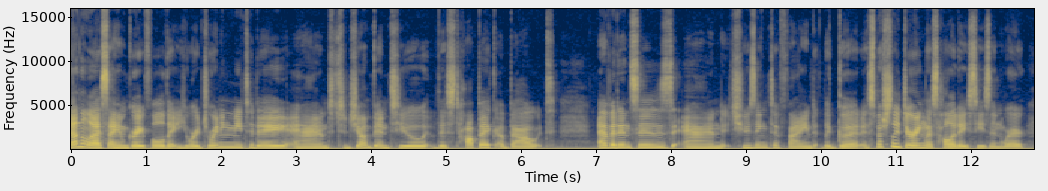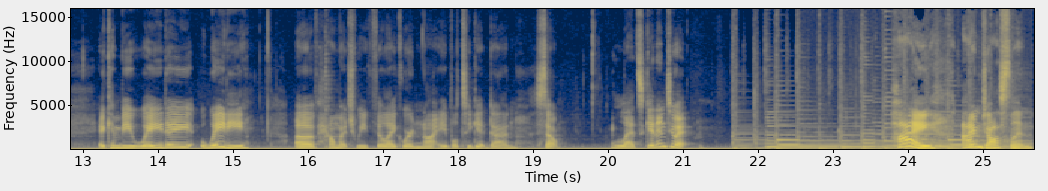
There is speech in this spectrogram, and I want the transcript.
Nonetheless, I am grateful that you are joining me today and to jump into this topic about evidences and choosing to find the good, especially during this holiday season where it can be weighty, weighty of how much we feel like we're not able to get done. So, let's get into it. Hi, I'm Jocelyn,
